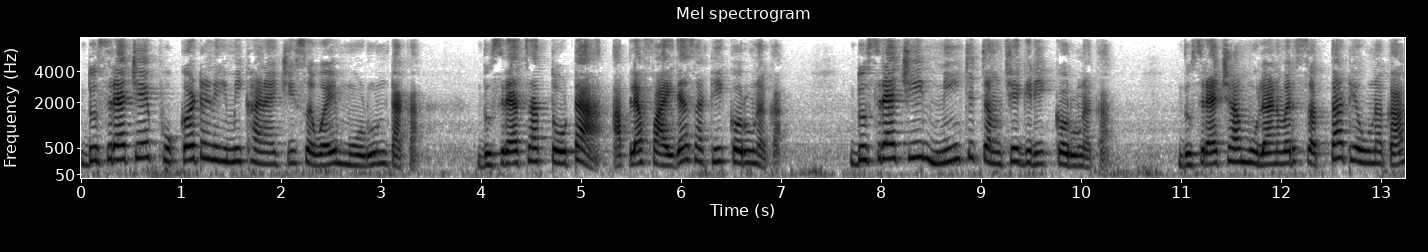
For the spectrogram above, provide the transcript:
दुसऱ्याचे फुकट नेहमी खाण्याची सवय मोडून टाका. दुसऱ्याचा तोटा आपल्या फायद्यासाठी करू नका. दुसऱ्याची नीच चमचेगिरी करू नका. दुसऱ्याच्या मुलांवर सत्ता ठेवू नका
